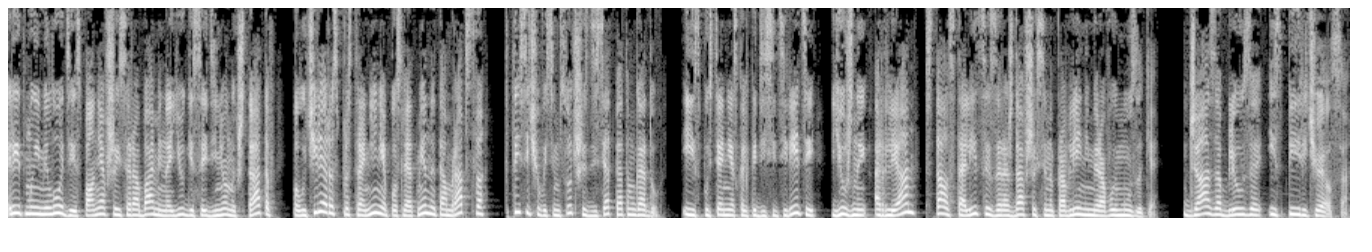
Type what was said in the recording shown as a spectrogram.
Ритмы и мелодии, исполнявшиеся рабами на юге Соединенных Штатов, получили распространение после отмены там рабства в 1865 году, и спустя несколько десятилетий Южный Орлеан стал столицей зарождавшихся направлений мировой музыки – джаза, блюза и спиричуэлса.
